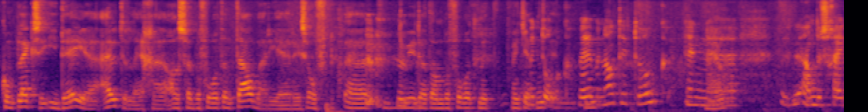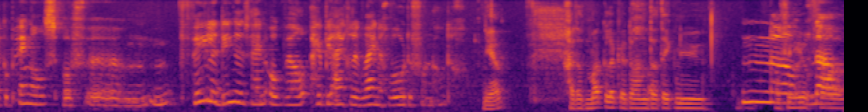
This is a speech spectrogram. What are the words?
complexe ideeën uit te leggen als er bijvoorbeeld een taalbarrière is. Of eh, doe je dat dan bijvoorbeeld met... Want je met tolk. We hebben altijd tolk. En Ja. eh, anders ga ik op Engels. Of ehm, vele dingen zijn ook wel. heb je eigenlijk weinig woorden voor nodig. Ja. Gaat dat makkelijker dan dat ik nu... Nou, ieder geval- nou,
